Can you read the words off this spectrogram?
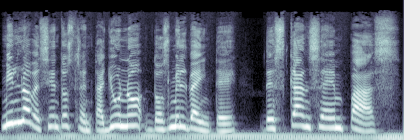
1931-2020. Descanse en paz.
